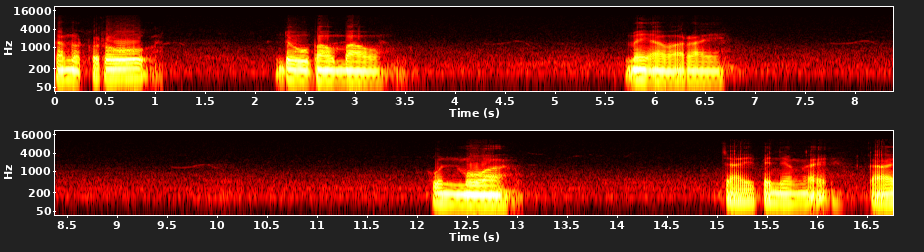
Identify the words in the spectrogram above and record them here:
กำหนดรู้ ดูเบาๆ ไม่เอาอะไร คุณมัว ใจเป็นยังไง กาย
